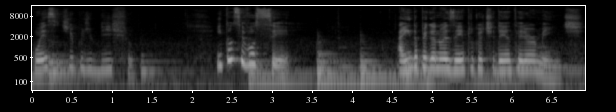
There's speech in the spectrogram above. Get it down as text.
com esse tipo de bicho? Então, se você, ainda pegando o exemplo que eu te dei anteriormente,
